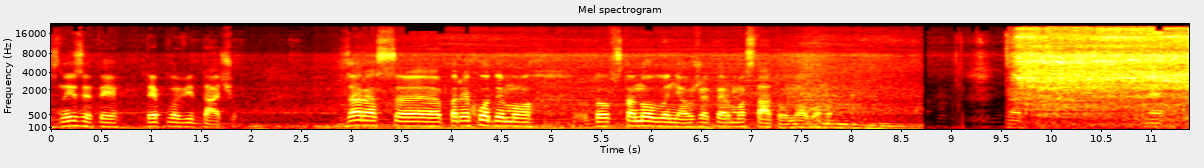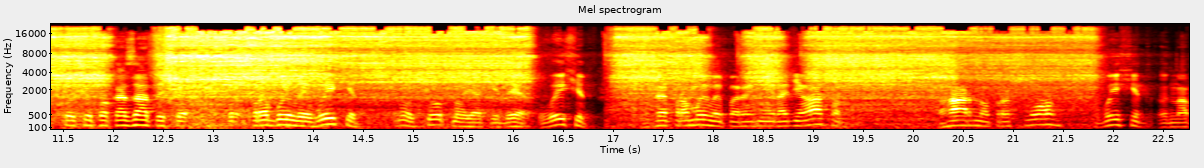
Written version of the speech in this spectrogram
знизити тепловіддачу. Зараз е, переходимо до встановлення вже термостату нового. Хочу показати, що пробили вихід. Ну, чутно, як іде вихід. Вже промили передній радіатор. Гарно пройшло. Вихід на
